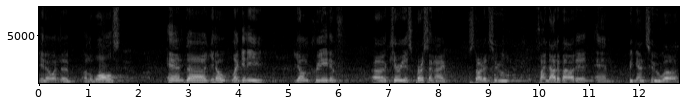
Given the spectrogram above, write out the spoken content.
you know on the on the walls, and uh, you know like any young creative, uh, curious person, I started to find out about it and began to uh,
